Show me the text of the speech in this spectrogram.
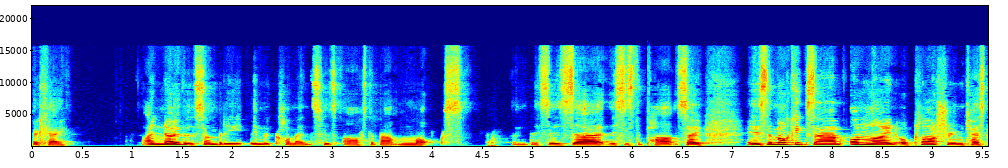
Okay, I know that somebody in the comments has asked about mocks and this is uh, this is the part. So, is the mock exam online or classroom test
